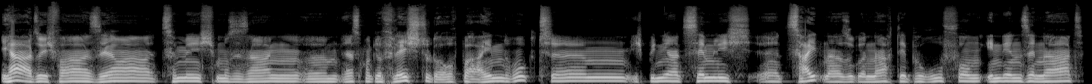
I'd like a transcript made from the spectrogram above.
Ja, also ich war sehr ziemlich, muss ich sagen, ähm, erstmal geflasht oder auch beeindruckt. Ähm, ich bin ja ziemlich äh, zeitnah sogar nach der Berufung in den Senat.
